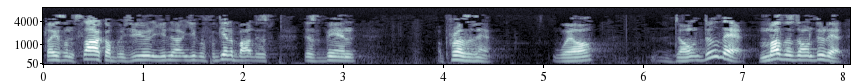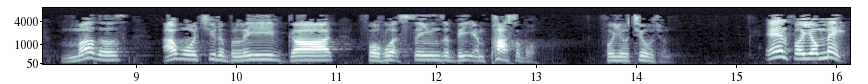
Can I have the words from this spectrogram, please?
Play some soccer, but you you know you can forget about this this being a president. Well, don't do that. Mothers don't do that. Mothers, I want you to believe God for what seems to be impossible for your children. and for your mate.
